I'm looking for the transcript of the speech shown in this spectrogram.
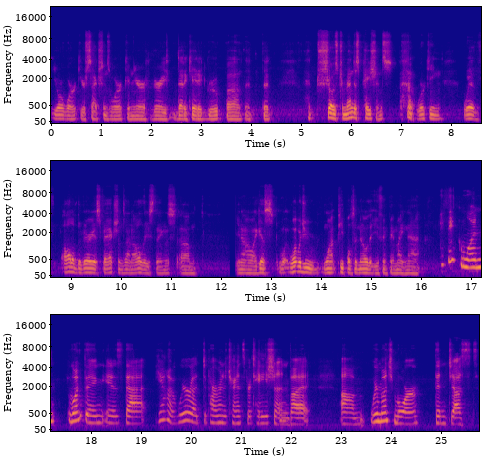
your work your section's work and your very dedicated group uh, that that shows tremendous patience working with all of the various factions on all these things? Um, you know, I guess what, what would you want people to know that you think they might not? I think one one thing is that yeah, we're a Department of Transportation, but um, we're much more than just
